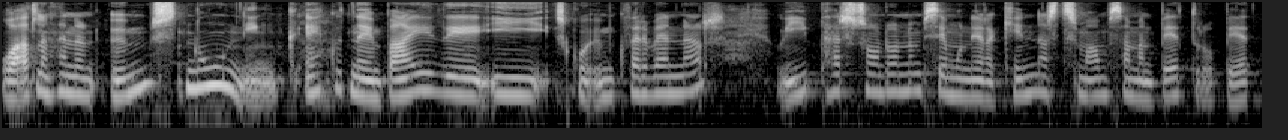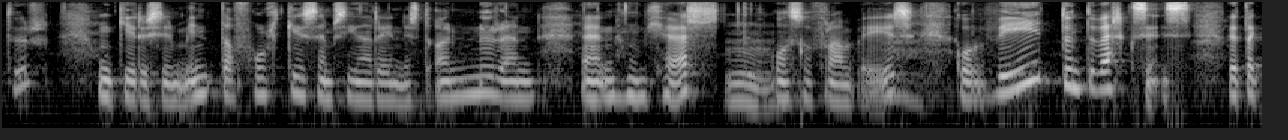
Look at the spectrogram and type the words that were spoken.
og allan þennan umsnúning einhvern veginn bæði í sko umhverfennar og í personunum sem hún er að kynnast smám saman betur og betur. Hún gerir sér mynd af fólki sem síðan reynist önnur en, en hún held mm. og svo framvegis. Sko vitundu verksins, þetta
